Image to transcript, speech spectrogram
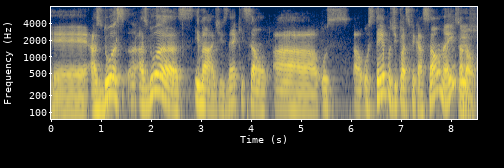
é, as, duas, as duas imagens, né, que são a, os, a, os tempos de classificação, não é isso, Adal?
